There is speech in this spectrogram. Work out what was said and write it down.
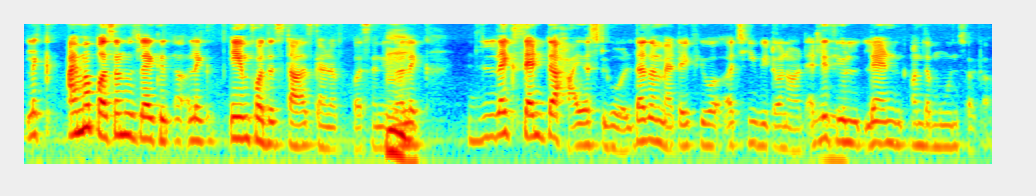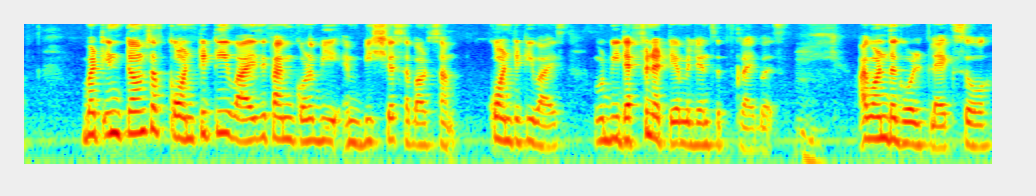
like I'm a person who's like uh, like aim for the stars kind of person, you know, like like set the highest goal. Doesn't matter if you achieve it or not. At least you'll land on the moon, sort of. But in terms of quantity wise, if I'm gonna be ambitious about some quantity wise, would be definitely a million subscribers. I want the gold plaque, so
